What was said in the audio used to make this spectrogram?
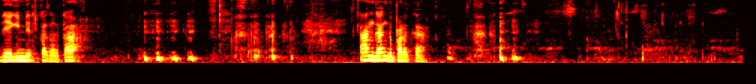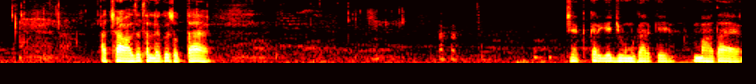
देगी मिर्च का तड़का अंग अंग पड़का ਅੱਛਾ ਹਾਲ ਦੇ ਥੱਲੇ ਕੋਈ ਸੁੱਤਾ ਹੈ ਚੈੱਕ ਕਰੀਏ ਜ਼ੂਮ ਕਰਕੇ ਮਾਤਾ ਹੈ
